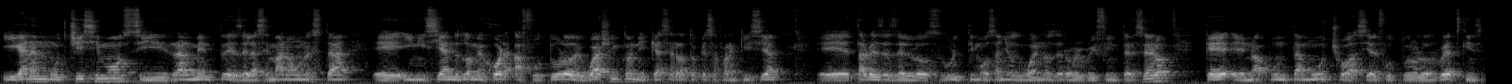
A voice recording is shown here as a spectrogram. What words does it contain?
y ganan muchísimo si realmente desde la semana 1 está eh, iniciando. Es lo mejor a futuro de Washington y que hace rato que esa franquicia, eh, tal vez desde los últimos años buenos de Robert Griffin III, que no apunta mucho hacia el futuro los Redskins.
